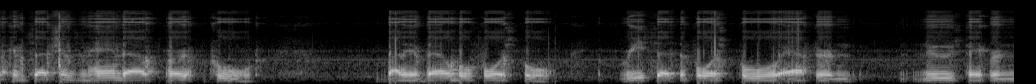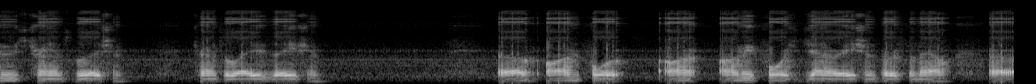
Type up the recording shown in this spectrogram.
ballot conceptions and handout per pooled by the available force pool. Reset the force pool after newspaper news translation, translation of armed for, ar, Army Force Generation personnel, uh,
